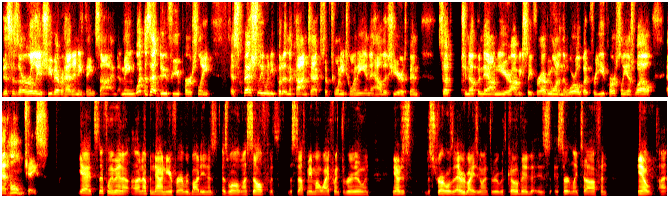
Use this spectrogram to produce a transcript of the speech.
this is the earliest you've ever had anything signed. I mean, what does that do for you personally, especially when you put it in the context of 2020 and how this year has been such an up and down year, obviously for everyone in the world, but for you personally as well at home, Chase? Yeah, it's definitely been a, an up and down year for everybody, and as, as well as myself with the stuff me and my wife went through, and you know, just the struggles that everybody's going through with COVID is is certainly tough. And you know, I,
